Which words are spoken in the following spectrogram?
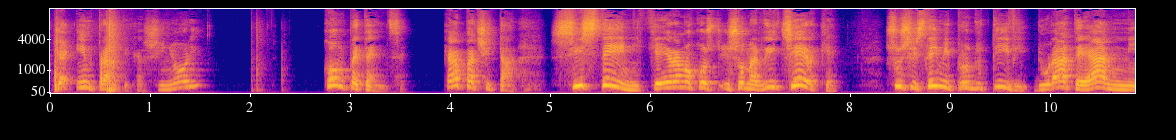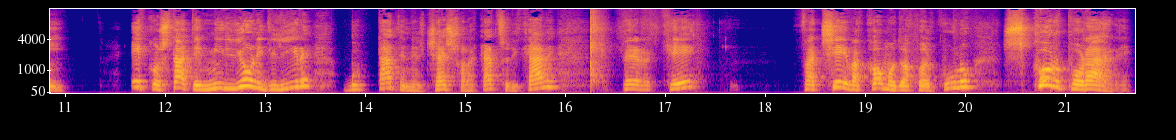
Cioè, in pratica, signori, competenze, capacità, sistemi che erano, insomma, ricerche su sistemi produttivi durate anni e costate milioni di lire, buttate nel cesso alla cazzo di cane perché faceva comodo a qualcuno scorporare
